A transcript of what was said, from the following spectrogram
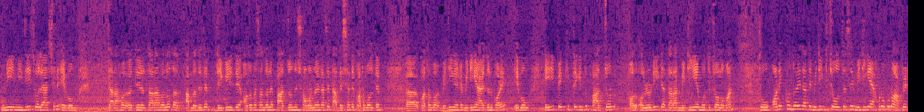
উনি নিজেই চলে আসেন এবং তারা তারা হলো আপনাদের যে ডিগ্রি যে অথবা আন্দোলনের পাঁচজন যে সমন্বয়ক আছে, তাদের সাথে কথা বলতে কথা মিটিং একটা মিটিং এর আয়োজন করে এবং এই প্রেক্ষিতে কিন্তু পাঁচজন অলরেডি তারা মিটিং এর মধ্যে চলমান। তো অনেকক্ষণ ধরেই তাদের মিটিং চলতেছে। মিটিং এ এখনও কোনো আপডেট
